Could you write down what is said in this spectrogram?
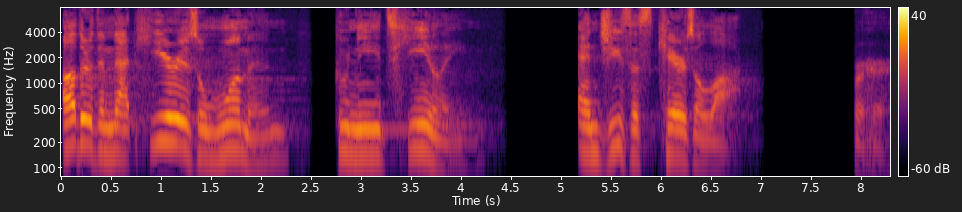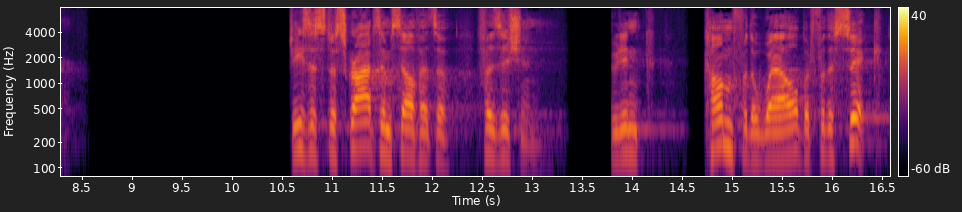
Other than that, here is a woman who needs healing, and Jesus cares a lot for her. Jesus describes himself as a physician who didn't come for the well, but for the sick.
